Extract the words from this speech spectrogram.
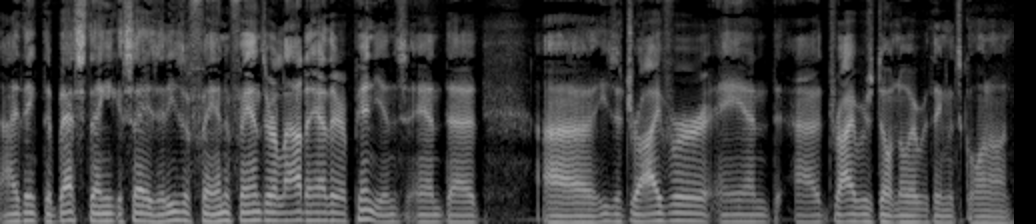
I think the best thing you could say is that he's a fan, and fans are allowed to have their opinions. And uh, uh, he's a driver, and uh, drivers don't know everything that's going on.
